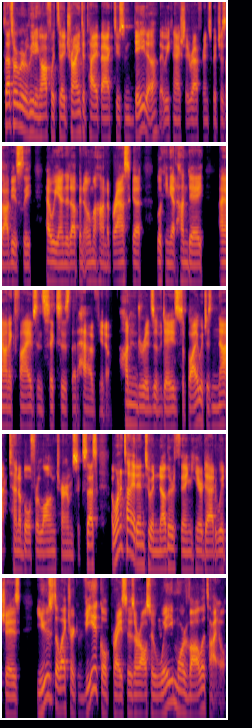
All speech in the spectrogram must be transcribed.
So that's where we were leading off with today, trying to tie it back to some data that we can actually reference, which is obviously how we ended up in Omaha, Nebraska, looking at Hyundai Ioniq 5s and 6s that have, you know, hundreds of days supply, which is not tenable for long-term success. I want to tie it into another thing here, Dad, which is used electric vehicle prices are also way more volatile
